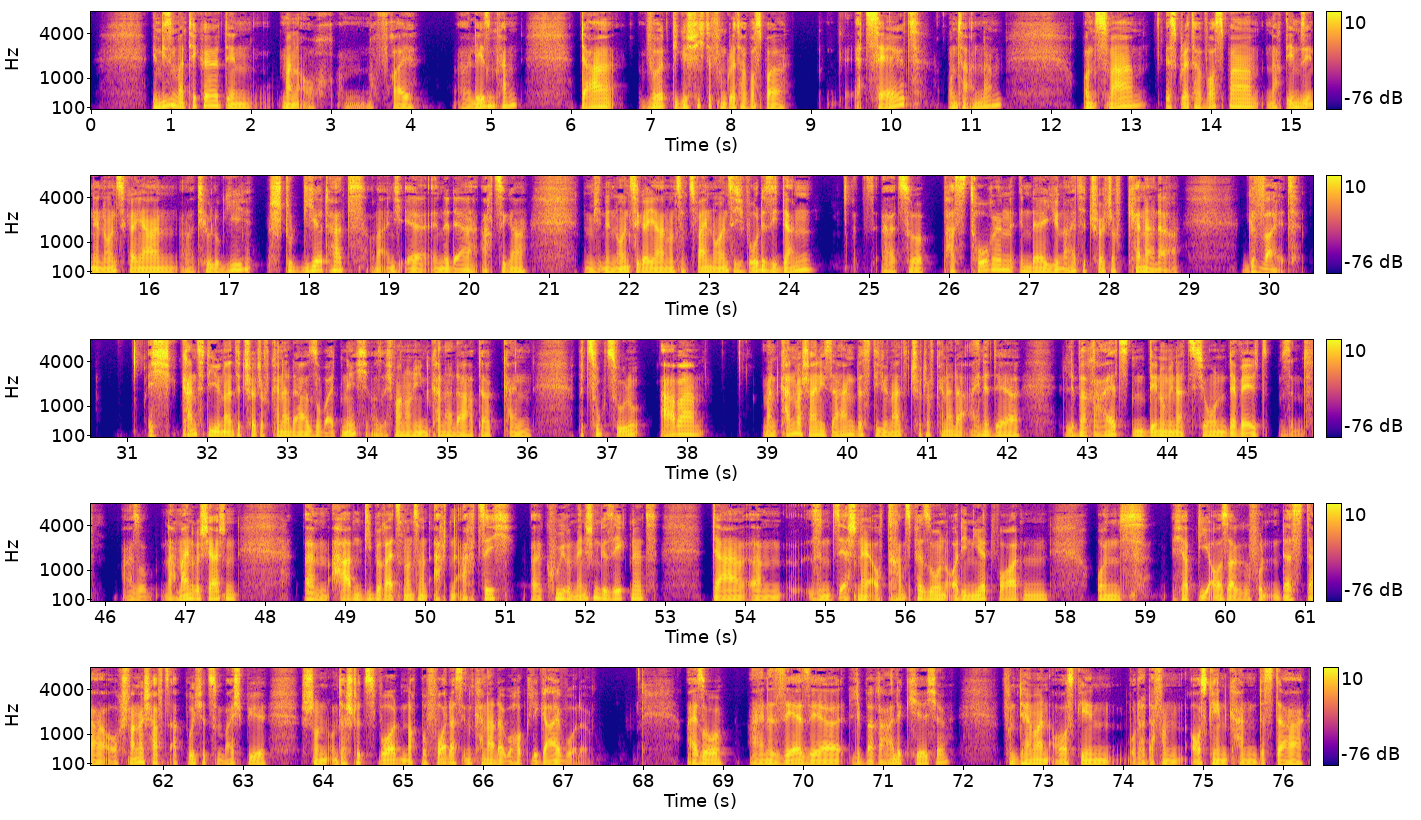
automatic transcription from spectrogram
In diesem Artikel, den man auch ähm, noch frei äh, lesen kann, da wird die Geschichte von Greta Vosper erzählt, unter anderem. Und zwar ist Greta Vosper, nachdem sie in den 90er Jahren äh, Theologie studiert hat, oder eigentlich eher Ende der 80er, nämlich in den 90er Jahren 1992, wurde sie dann äh, zur Pastorin in der United Church of Canada geweiht. Ich kannte die United Church of Canada soweit nicht. Also ich war noch nie in Kanada, habe da keinen Bezug zu. Aber man kann wahrscheinlich sagen, dass die United Church of Canada eine der liberalsten Denominationen der Welt sind. Also nach meinen Recherchen ähm, haben die bereits 1988 äh, queere Menschen gesegnet. Da ähm, sind sehr schnell auch Transpersonen ordiniert worden und ich habe die Aussage gefunden, dass da auch Schwangerschaftsabbrüche zum Beispiel schon unterstützt wurden, noch bevor das in Kanada überhaupt legal wurde. Also eine sehr, sehr liberale Kirche, von der man ausgehen oder davon ausgehen kann, dass da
